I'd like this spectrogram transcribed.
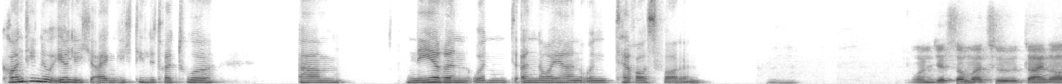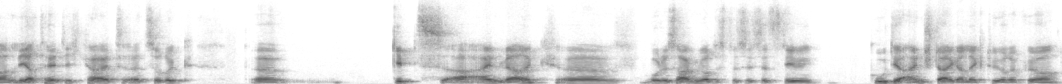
kontinuierlich eigentlich die Literatur ähm, nähren und erneuern und herausfordern. Mhm. Und jetzt nochmal zu deiner Lehrtätigkeit äh, zurück. Äh, Gibt es äh, ein Werk, wo du sagen würdest, das ist jetzt die gute Einsteigerlektüre für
